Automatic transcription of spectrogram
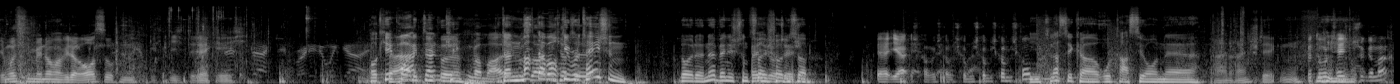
Den muss ich mir nochmal wieder raussuchen. Richtig dreckig. Okay, Ja, Party dann People. kicken wir mal. Dann muss macht aber auch sagen, die Rotation. Leute, ne, wenn ihr schon zwei Shotties Rotation? habt. Äh, ja, ich komm, ich komm, ich komm, ich komm, ich komm, ich komm, Die. Klassiker-Rotation, äh. Rein, reinstecken. Wird Rotation schon gemacht?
